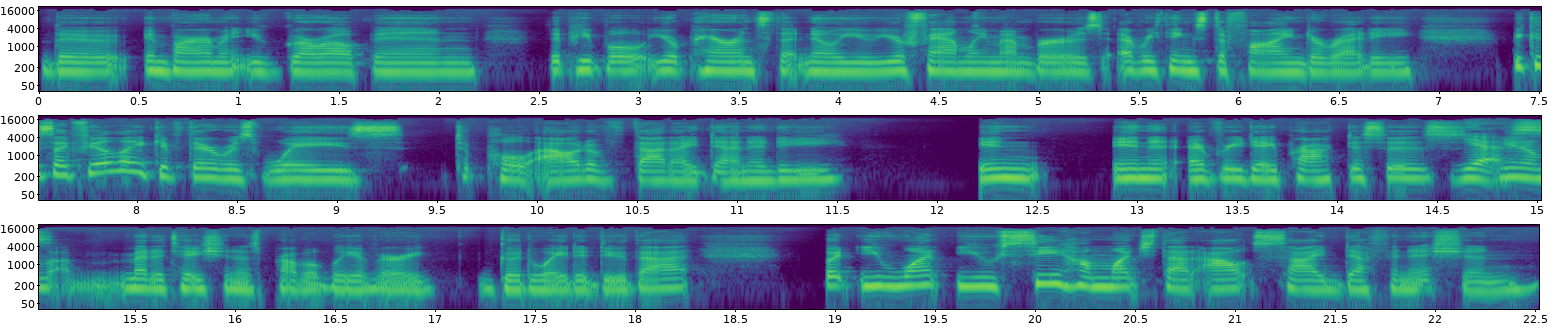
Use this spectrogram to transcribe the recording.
the environment you grow up in, the people, your parents that know you, your family members, everything's defined already. Because I feel like if there was ways to pull out of that identity in in everyday practices, Yes. you know, meditation is probably a very good way to do that. But you want you see how much that outside definition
